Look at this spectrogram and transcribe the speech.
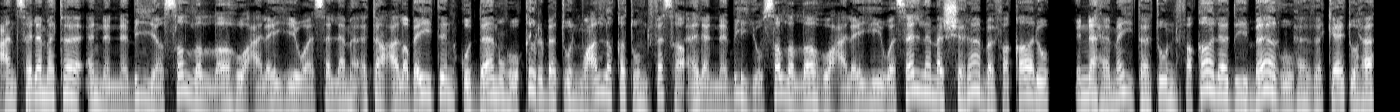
عن سلمة أن النبي صلى الله عليه وسلم أتى على بيت قدامه قربة معلقة فسأل النبي صلى الله عليه وسلم الشراب فقالوا إنها ميتة. فقال ديباغها ذكاتها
